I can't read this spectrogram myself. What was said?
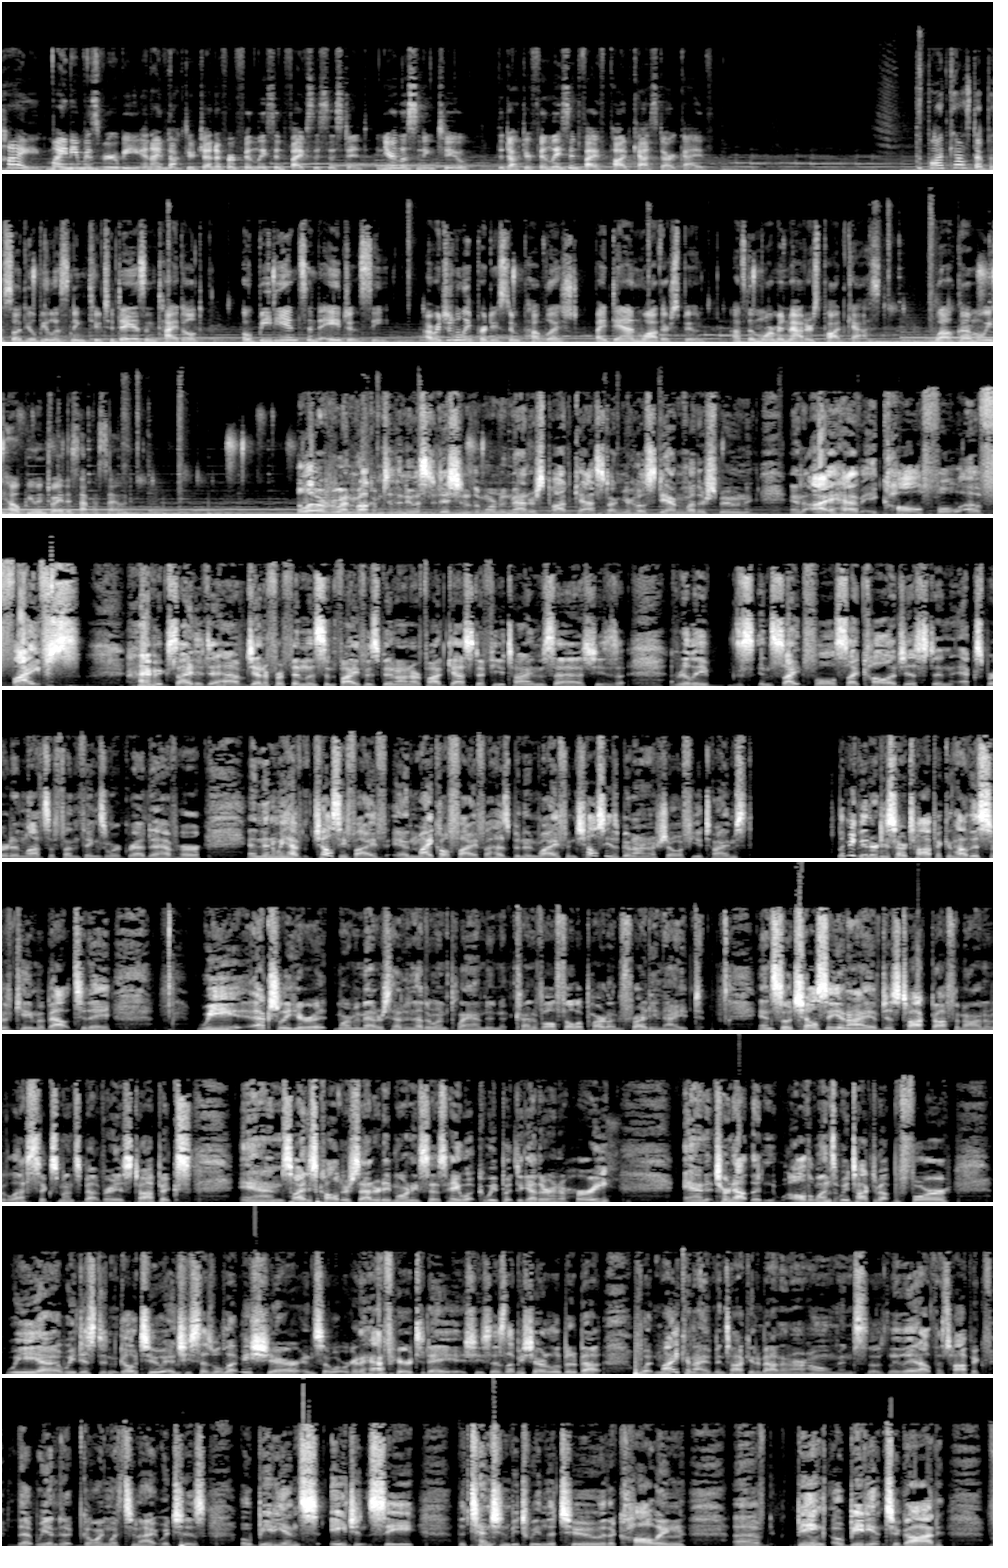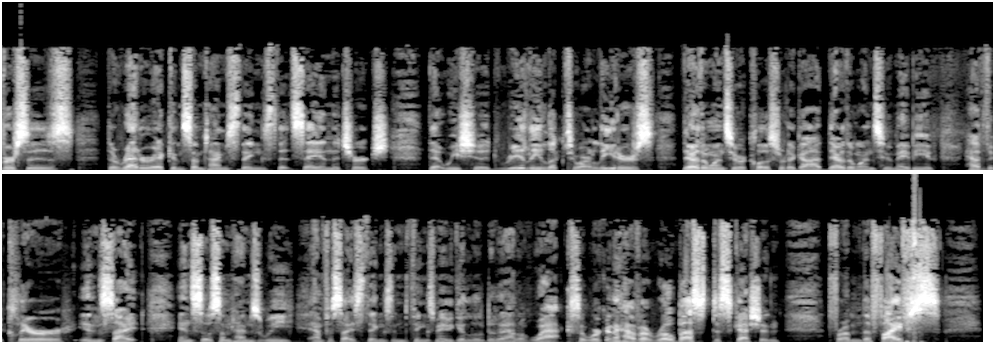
Hi, my name is Ruby, and I'm Dr. Jennifer Finlayson Fife's assistant, and you're listening to the Dr. Finlayson Fife Podcast Archive. The podcast episode you'll be listening to today is entitled Obedience and Agency, originally produced and published by Dan Wotherspoon of the Mormon Matters podcast. Welcome, we hope you enjoy this episode. Hello, everyone. Welcome to the newest edition of the Mormon Matters podcast. I'm your host, Dan Wotherspoon, and I have a call full of fifes. I'm excited to have Jennifer Finlayson Fife, who's been on our podcast a few times. Uh, she's a really insightful psychologist and expert in lots of fun things, we're glad to have her. And then we have Chelsea Fife and Michael Fife, a husband and wife, and Chelsea's been on our show a few times. Let me introduce our topic and how this sort of came about today. We actually here at Mormon Matters had another one planned, and it kind of all fell apart on Friday night. And so Chelsea and I have just talked off and on over the last six months about various topics. And so I just called her Saturday morning, says, "Hey, what can we put together in a hurry?" And it turned out that all the ones that we talked about before we uh, we just didn't go to. And she says well let me share. And so what we're going to have here today she says let me share a little bit about what mike and i have been talking about in our home. And so they laid out the topic that we ended up going with tonight which is obedience agency the tension between the two the calling of being obedient to god versus the rhetoric and sometimes things that say in the church that we should really look to our leaders. They're the ones who are closer to God. They're the ones who maybe have the clearer insight. And so sometimes we emphasize things and things maybe get a little bit out of whack. So we're going to have a robust discussion from the Fifes,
